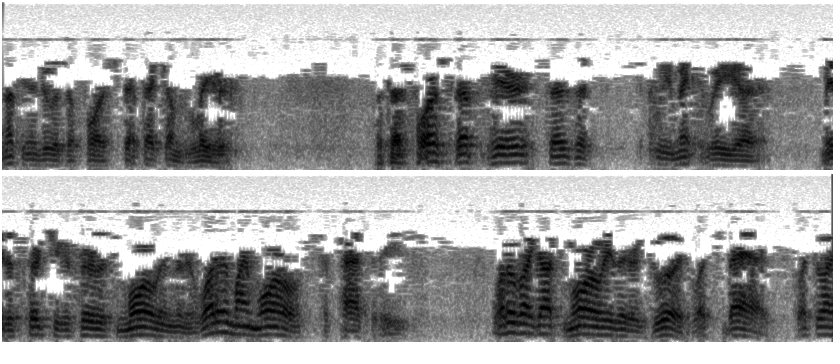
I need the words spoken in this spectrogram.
nothing to do with the fourth step. That comes later. But that fourth step here says that we we uh, made a search. searching and fearless moral inventory. What are my moral capacities? What have I got morally that are good? What's bad? What do I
